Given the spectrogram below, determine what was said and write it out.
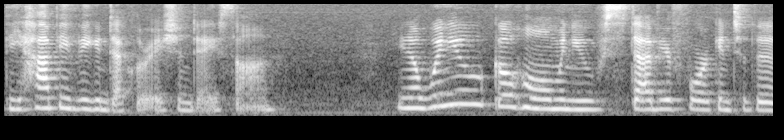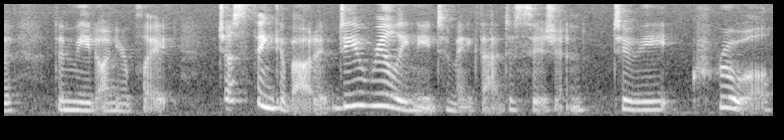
the Happy Vegan Declaration Day song. You know, when you go home and you stab your fork into the, the meat on your plate, just think about it. Do you really need to make that decision to be cruel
